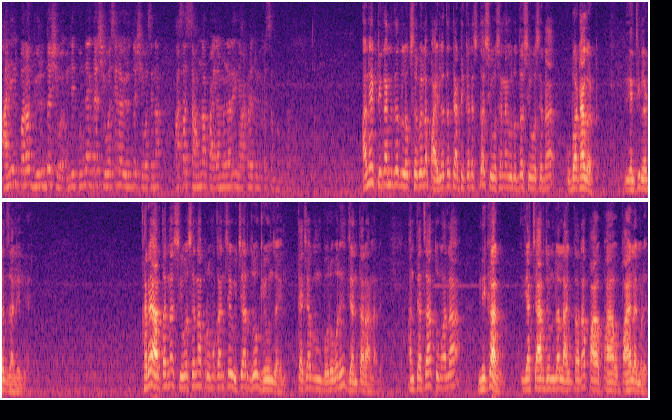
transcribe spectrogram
अनिल परब विरुद्ध शिव म्हणजे पुन्हा एकदा शिवसेना विरुद्ध शिवसेना असा सामना पाहायला मिळणार आहे. याकडे तुम्ही कसं बघता? अनेक ठिकाणी जर लोकसभेला पाहिलं तर त्या ठिकाणी सुद्धा शिवसेना विरुद्ध शिवसेना उबाठा गट यांची लढत झालेली आहे. खऱ्या अर्थानं शिवसेना प्रमुखांचे विचार जो घेऊन जाईल त्याच्या बरोबरही जनता राहणार आहे. आणि त्याचा तुम्हाला निकाल या चार जूनला लागताना पा, पा, पाहायला मिळेल.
